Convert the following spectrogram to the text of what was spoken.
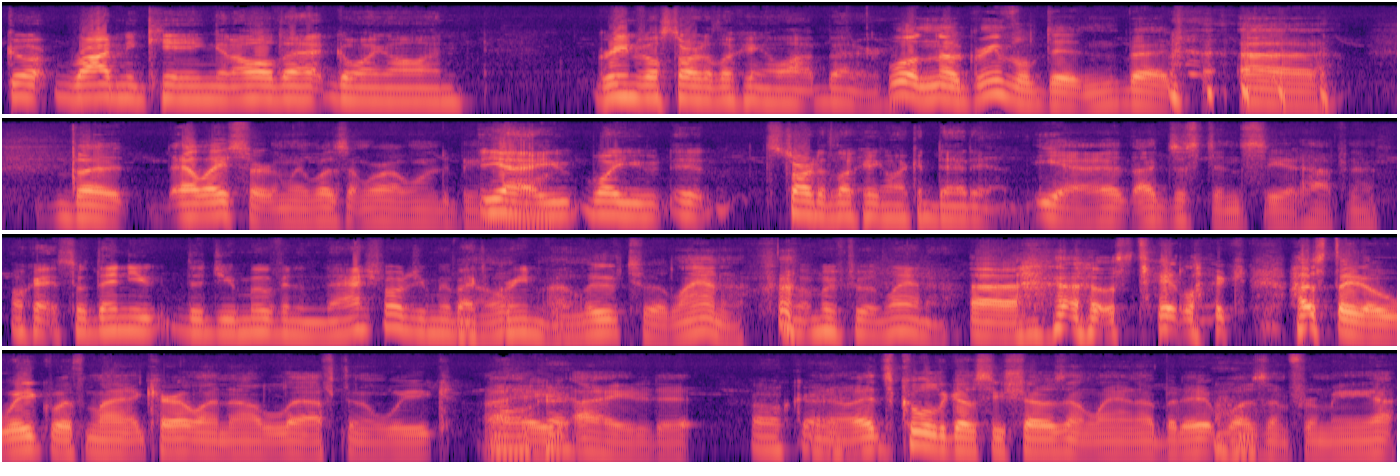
go- Rodney King and all that going on, Greeneville started looking a lot better. Well, no, Greeneville didn't, but uh, but L.A. certainly wasn't where I wanted to be. yeah, you, well, you it started looking like a dead end. yeah, I I just didn't see it happening. Okay, so then you did you move into Nashville or did you move back No, to Greeneville? I moved to Atlanta. I moved to Atlanta. uh, I stayed like I stayed a week with my aunt Carolyn. and I left in a week. I Oh, hate okay. I hated it. Okay. You know, it's cool to go see shows in Atlanta, but Uh-huh. it wasn't for me. I,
